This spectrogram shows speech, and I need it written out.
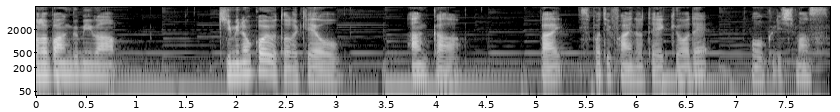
この番組は君の声を届けようアンカー by Spotify の提供でお送りします。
